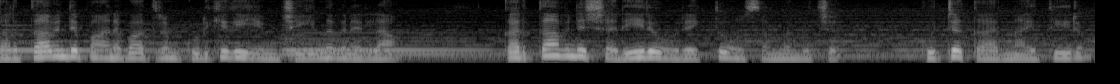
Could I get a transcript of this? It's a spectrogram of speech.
കർത്താവിന്റെ പാനപാത്രം കുടിക്കുകയും ചെയ്യുന്നവനെല്ലാം കർത്താവിന്റെ ശരീരവും രക്തവും സംബന്ധിച്ച് കുറ്റക്കാരനായി തീരും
